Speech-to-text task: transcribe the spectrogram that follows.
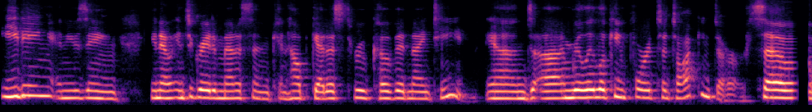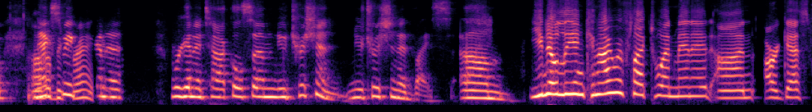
eating and using, you know, integrative medicine can help get us through COVID-19. And uh, I'm really looking forward to talking to her. So That'll next week great. we're gonna we're gonna tackle some nutrition nutrition advice. Um, You know, Lian, can I reflect one minute on our guest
